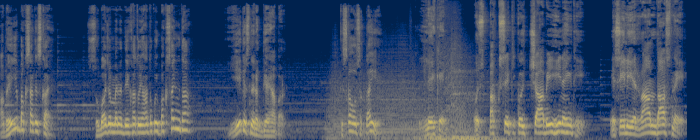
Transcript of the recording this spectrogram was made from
अबे ये बक्सा किसका है? सुबह जब मैंने देखा तो यहाँ तो कोई बक्सा ही नहीं था। ये किसने रख दिया यहाँ पर? किसका हो सकता है ये? लेकिन उस बक्से की कोई चाबी ही नहीं थी। इसीलिए रामदास ने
